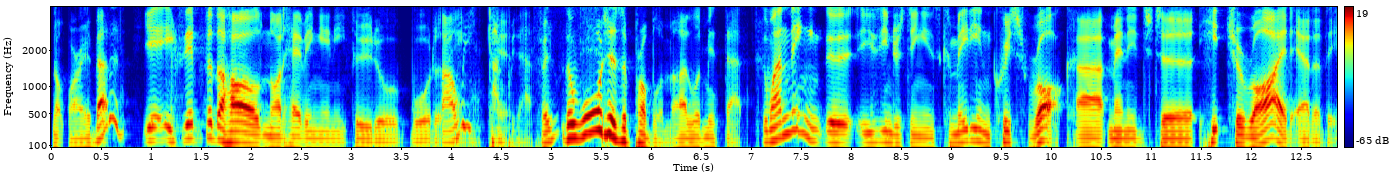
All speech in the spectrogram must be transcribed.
not worry about it? yeah, except for the whole not having any food or water. Oh, thing. we cope Yeah. without food. The water's a problem. I'll admit that. The one thing that is interesting is comedian Chris Rock uh, managed to hitch a ride out of there.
